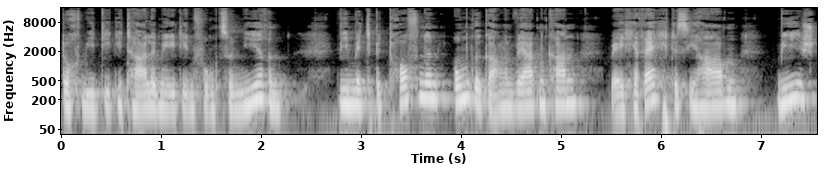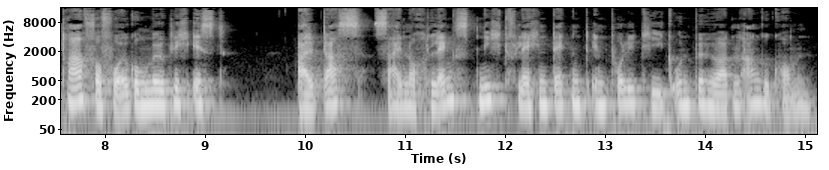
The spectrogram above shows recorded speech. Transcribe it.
Doch wie digitale Medien funktionieren, wie mit Betroffenen umgegangen werden kann, welche Rechte sie haben, wie Strafverfolgung möglich ist, All das sei noch längst nicht flächendeckend in Politik und Behörden angekommen.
